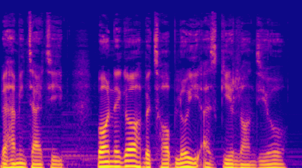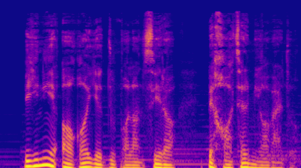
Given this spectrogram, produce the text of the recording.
به همین ترتیب با نگاه به تابلوی از گیرلاندیو بینی آقای دوپالانسی را به خاطر می آورد و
